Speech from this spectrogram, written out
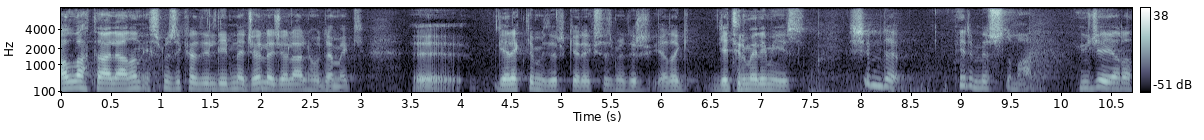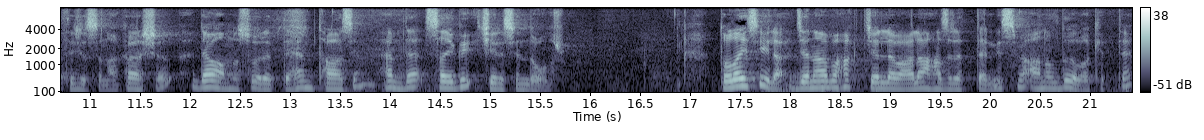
Allah Teala'nın ismi zikredildiğinde Celle Celaluhu demek e, gerekli midir, gereksiz midir ya da getirmeli miyiz? Şimdi bir Müslüman yüce yaratıcısına karşı devamlı surette hem tazim hem de saygı içerisinde olur. Dolayısıyla Cenab-ı Hak Celle ve Ala Hazretlerinin ismi anıldığı vakitte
